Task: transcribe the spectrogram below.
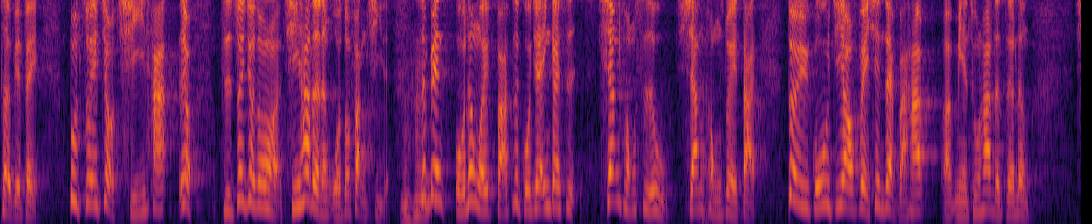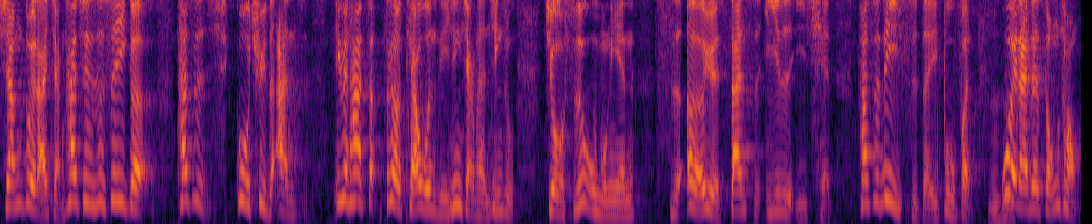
特别费，不追究其他，又只追究总统，其他的人我都放弃了。这边我认为法治国家应该是相同事物相同对待。对于国务机要费，现在把它呃免除他的责任。相对来讲，它其实是一个，它是过去的案子，因为它这这个条文已经讲得很清楚，九十五年十二月三十一日以前，它是历史的一部分，未来的总统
